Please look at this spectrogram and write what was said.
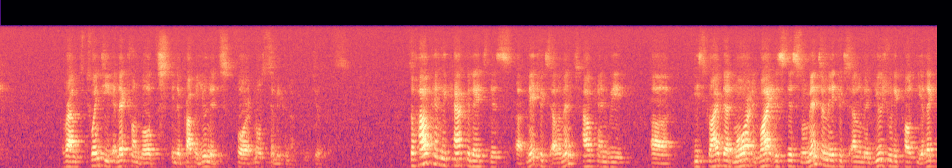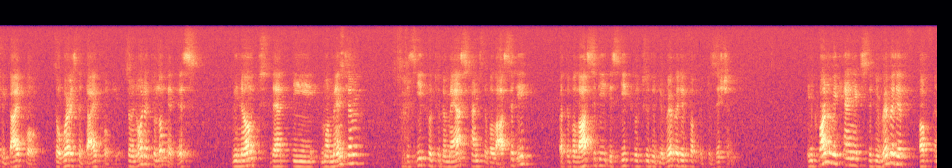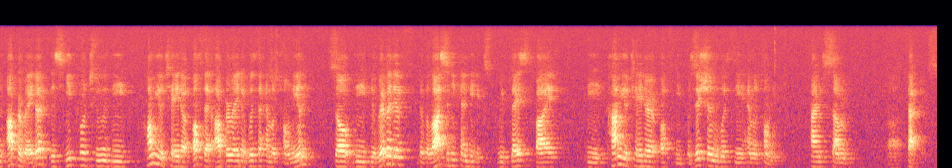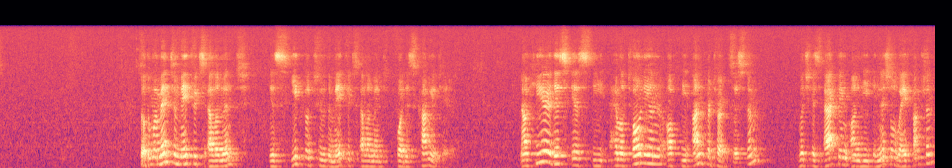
around 20 electron volts in the proper units for most semiconductor materials. So how can we calculate this uh, matrix element? How can we uh, describe that more? And why is this momentum matrix element usually called the electric dipole? So where is the dipole here? So in order to look at this, we note that the momentum is equal to the mass times the velocity, but the velocity is equal to the derivative of the position. In quantum mechanics, the derivative of an operator is equal to the commutator of that operator with the Hamiltonian. So the derivative, the velocity can be replaced by the commutator of the position with the Hamiltonian times some uh, factors. So the momentum matrix element is equal to the matrix element for this commutator. Now here this is the Hamiltonian of the unperturbed system, which is acting on the initial wave function.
